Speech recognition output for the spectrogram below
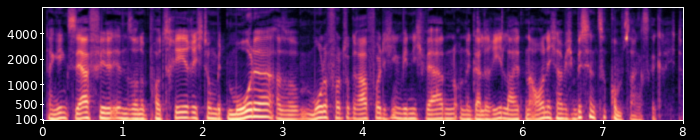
dann ging es sehr viel in so eine Porträtrichtung mit Mode. Also Modefotograf wollte ich irgendwie nicht werden und eine Galerie leiten auch nicht. Da habe ich ein bisschen Zukunftsangst gekriegt.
